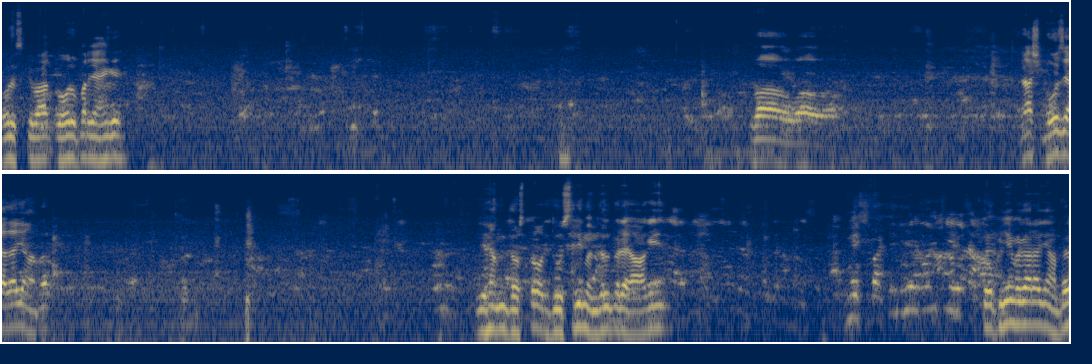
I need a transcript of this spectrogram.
और इसके बाद और ऊपर जाएँगे। वाह वाह वाह। रश बहुत ज़्यादा है यहाँ पर। ये हम दोस्तों दूसरी मंजिल पर आ गए हैं। टोपियाँ वगैरह यहाँ पर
